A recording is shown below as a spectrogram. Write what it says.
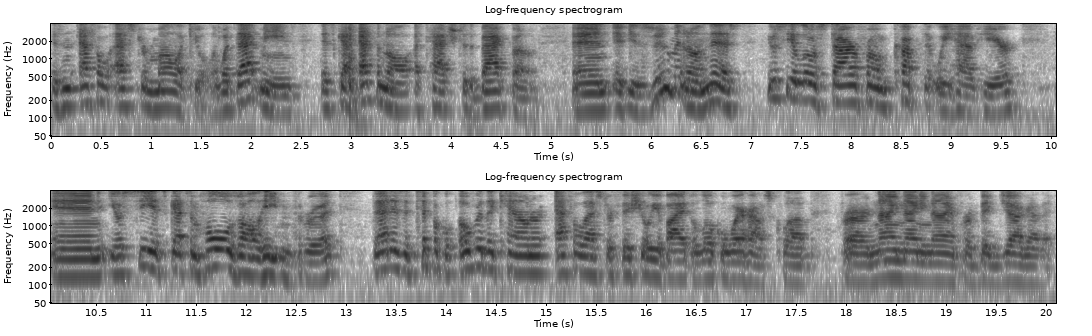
is an ethyl ester molecule. And what that means, it's got ethanol attached to the backbone. And if you zoom in on this, you'll see a little styrofoam cup that we have here. And you'll see it's got some holes all eaten through it. That is a typical over-the-counter ethyl ester fish oil you buy at the local warehouse club for $9.99 for a big jug of it.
